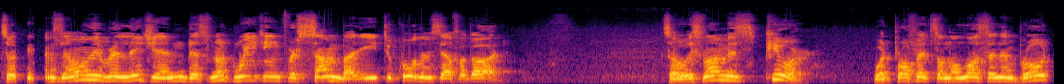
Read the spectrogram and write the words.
So it becomes the only religion that's not waiting for somebody to call themselves a God. So Islam is pure, what Prophet brought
